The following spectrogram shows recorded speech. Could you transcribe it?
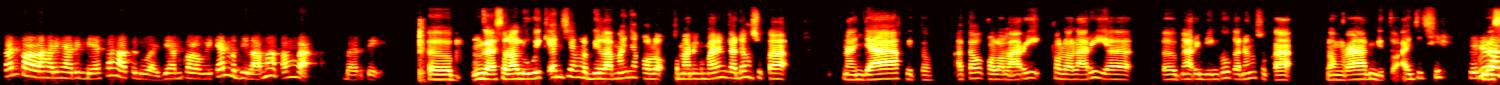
Kan kalau hari-hari biasa satu dua jam. Kalau weekend lebih lama apa enggak? Berarti. Eh, nggak selalu weekend sih yang lebih lamanya. Kalau kemarin-kemarin kadang suka nanjak gitu. Atau kalau Hmm. lari, kalau lari ya eh, hari Minggu kadang suka long run gitu aja sih. Jadi latihan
